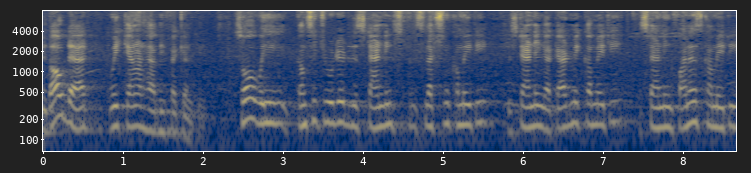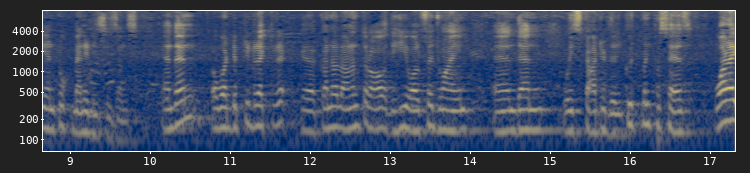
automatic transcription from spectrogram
without that we cannot have the faculty so we constituted the standing s- selection committee the standing academic committee the standing finance committee and took many decisions and then our deputy director uh, colonel anant rao he also joined and then we started the recruitment process what i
